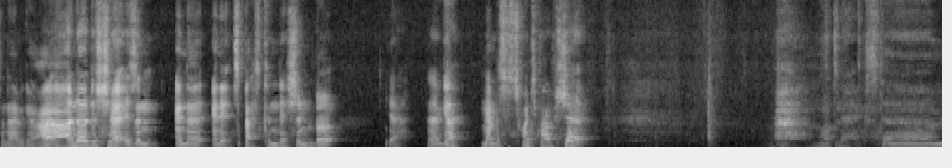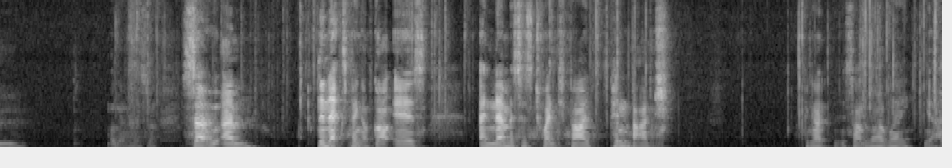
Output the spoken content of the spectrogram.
So there we go. I I know the shirt isn't in the in its best condition, but yeah, there we go. Nemesis 25 shirt. What next? Um, so um, the next thing I've got is a Nemesis 25 pin badge. I think is that the right way? Yeah.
